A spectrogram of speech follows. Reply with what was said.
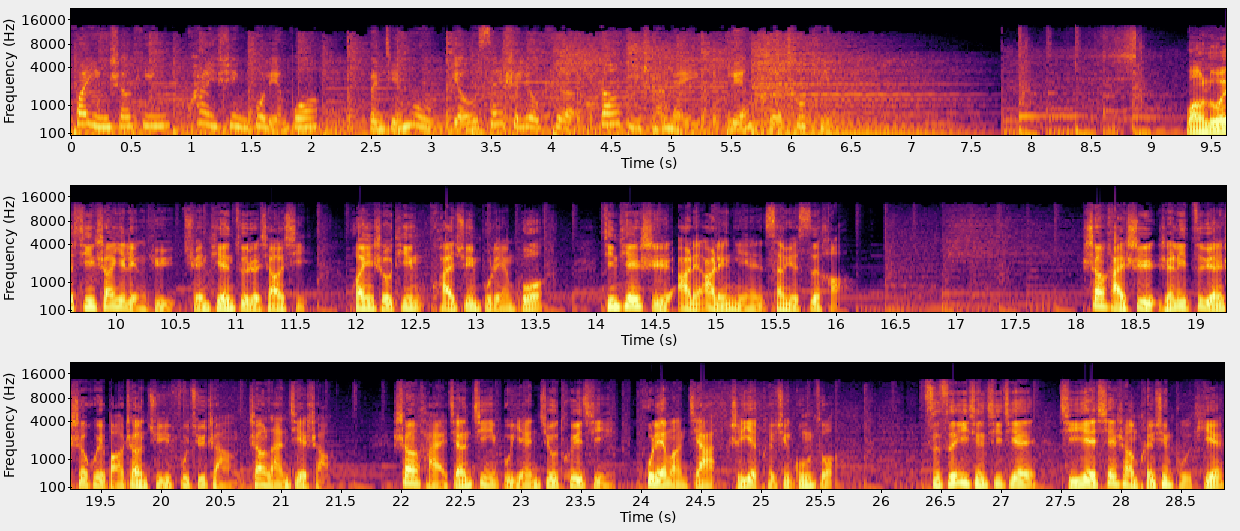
欢迎收听《快讯不联播》，本节目由三十六克高低传媒联合出品。网罗新商业领域全天最热消息，欢迎收听《快讯不联播》。今天是二零二零年三月四号。上海市人力资源社会保障局副局长张兰介绍，上海将进一步研究推进“互联网”职业培训工作。此次疫情期间，企业线上培训补贴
